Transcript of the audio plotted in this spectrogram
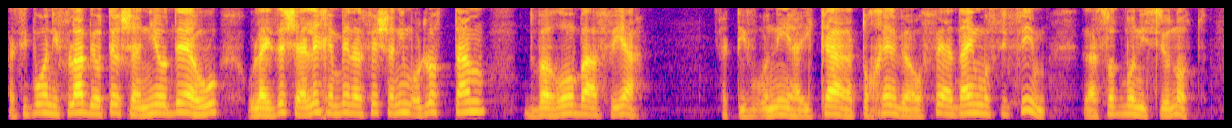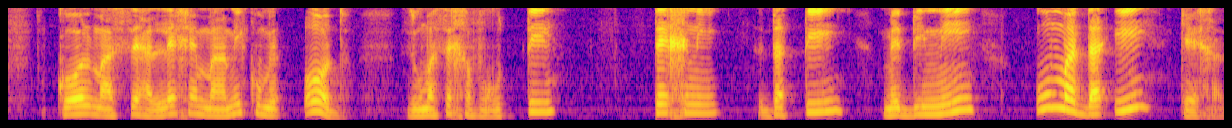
הסיפור הנפלא ביותר שאני יודע הוא אולי זה שהלחם בן אלפי שנים עוד לא תם דברו באפייה. הטבעוני, העיקר, הטוחן והאופה עדיין מוסיפים לעשות בו ניסיונות. כל מעשה הלחם מעמיק הוא מאוד. זהו מעשה חברותי, טכני, דתי, מדיני ומדעי כאחד.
